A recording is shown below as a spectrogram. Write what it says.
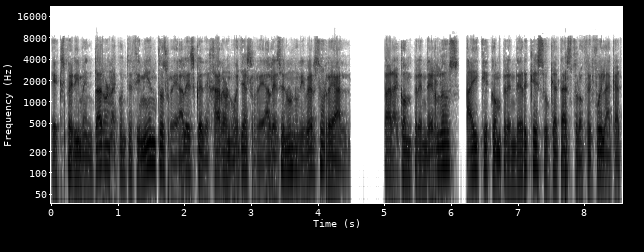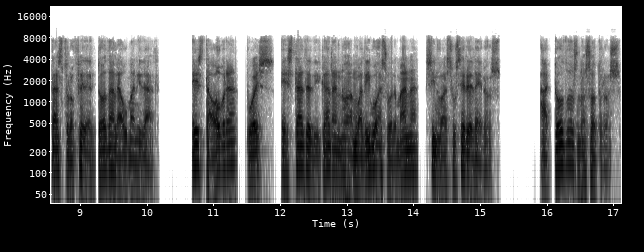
Experimentaron acontecimientos reales que dejaron huellas reales en un universo real. Para comprenderlos, hay que comprender que su catástrofe fue la catástrofe de toda la humanidad. Esta obra, pues, está dedicada no a Muad'Dib o a su hermana, sino a sus herederos. A todos nosotros.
